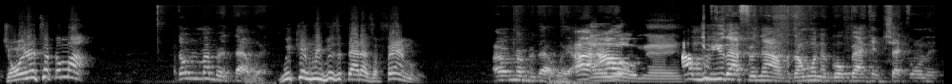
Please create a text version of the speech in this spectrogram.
Joyner took him out. I don't remember it that way. We can revisit that as a family. I remember that way. I, I don't know, man. I'll give you that for now because I want to go back and check on it.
